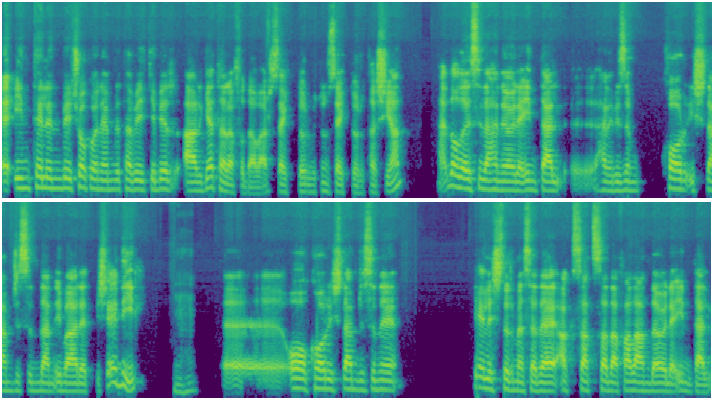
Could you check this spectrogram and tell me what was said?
E, Intel'in bir çok önemli tabii ki bir ARGE tarafı da var. Sektör, bütün sektörü taşıyan. Yani dolayısıyla hani öyle Intel e, hani bizim core işlemcisinden ibaret bir şey değil. Hı hı. E, o core işlemcisini geliştirmese de aksatsa da falan da öyle Intel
